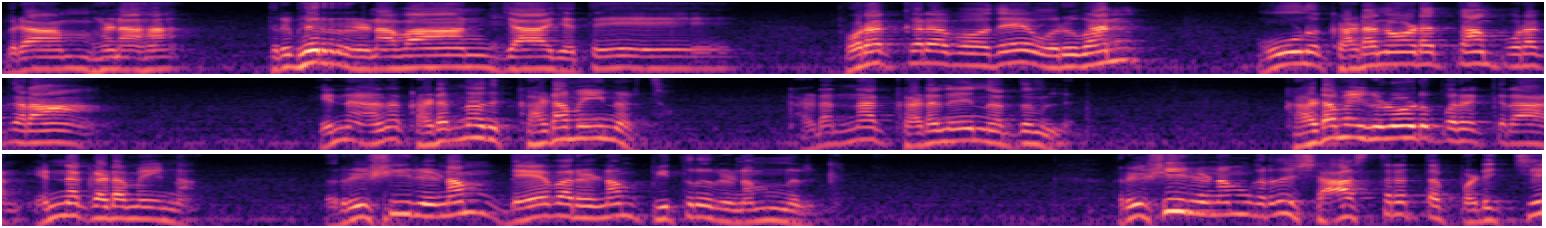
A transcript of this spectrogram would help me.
பிராமண திரிபிர் ரிணவான் ஜாஜத்தே பிறக்கிற போதே ஒருவன் மூணு கடனோடத்தான் பிறக்கிறான். என்ன ஆனால் கடன்னா அது கடமைன்னு அர்த்தம். கடன்னா கடனேன்னு அர்த்தம் இல்லை. கடமைகளோடு பிறக்கிறான். என்ன கடமைன்னா? ரிஷி ரிணம் தேவரிணம் பித்ரு ரிணம்னு இருக்குது ரிஷிரிணம்ங்கிறது சாஸ்திரத்தை படித்து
